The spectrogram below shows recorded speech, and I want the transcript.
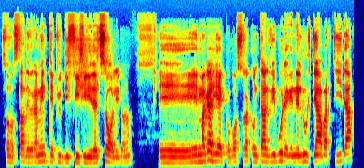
sono state veramente più difficili del solito. No? E, e magari ecco, posso raccontarvi pure che nell'ultima partita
